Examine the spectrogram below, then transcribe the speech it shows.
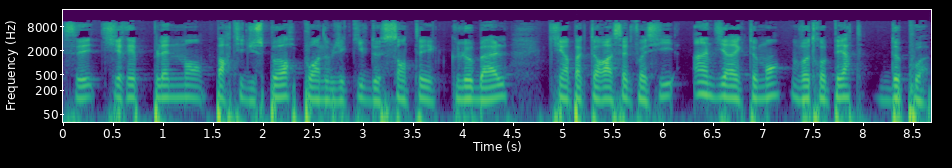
c'est tirer pleinement parti du sport pour un objectif de santé globale qui impactera cette fois-ci indirectement votre perte de poids.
